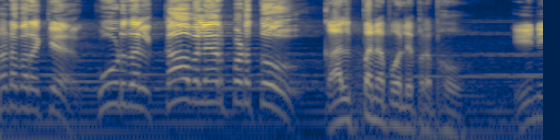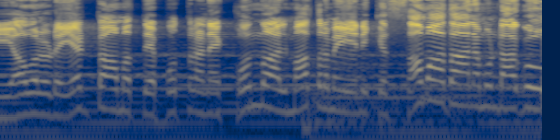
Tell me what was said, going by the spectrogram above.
തടവറയ്ക്ക് കൂടുതൽ കാവൽ കാവലേർപ്പെടുത്തൂ കൽപ്പന പോലെ പ്രഭു. ഇനി അവളുടെ എട്ടാമത്തെ പുത്രനെ കൊന്നാൽ മാത്രമേ എനിക്ക് സമാധാനമുണ്ടാകൂ.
